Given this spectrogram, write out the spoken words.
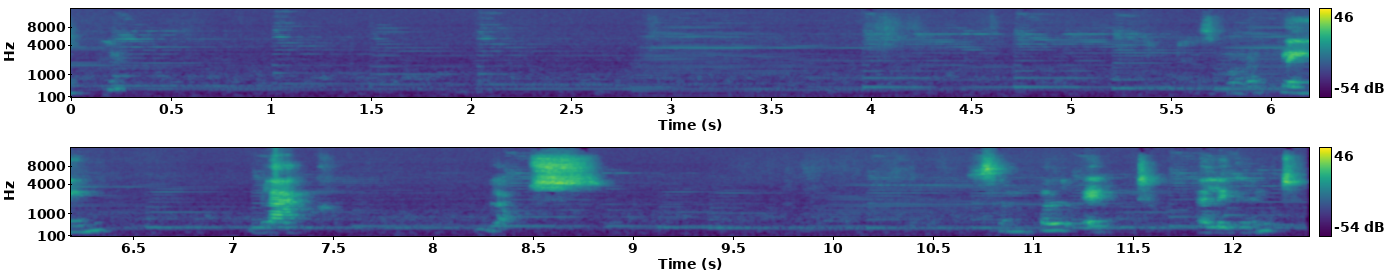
Okay. It's got a plain black blouse. Simple yet elegant.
